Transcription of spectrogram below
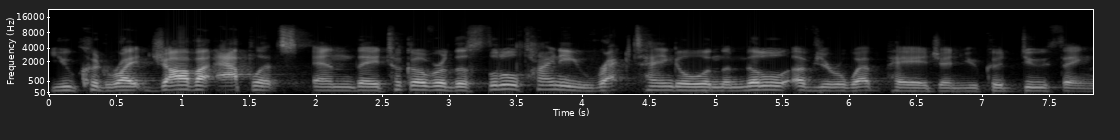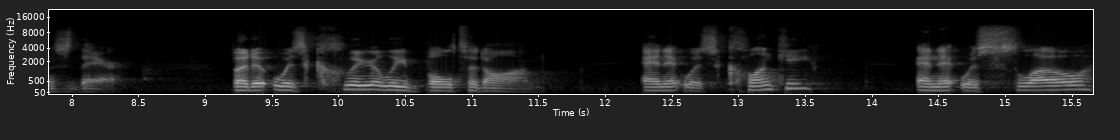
you could write Java applets and they took over this little tiny rectangle in the middle of your web page and you could do things there. But it was clearly bolted on and it was clunky and it was slow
